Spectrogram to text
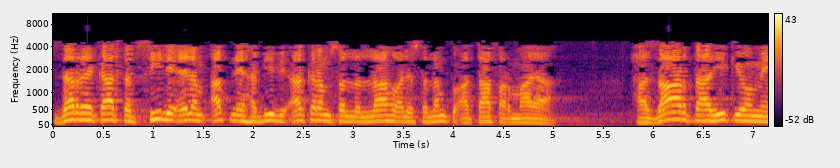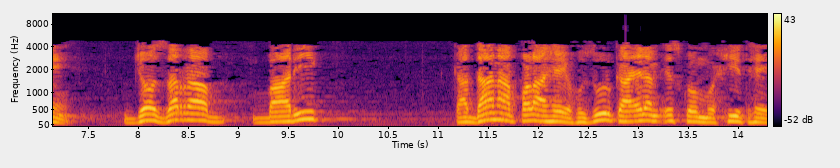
ذر کا تفصیل علم اپنے حبیب اکرم صلی اللہ علیہ وسلم کو عطا فرمایا ہزار تاریکیوں میں جو ذرہ باریک کا دانہ پڑا ہے حضور کا علم اس کو محیط ہے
